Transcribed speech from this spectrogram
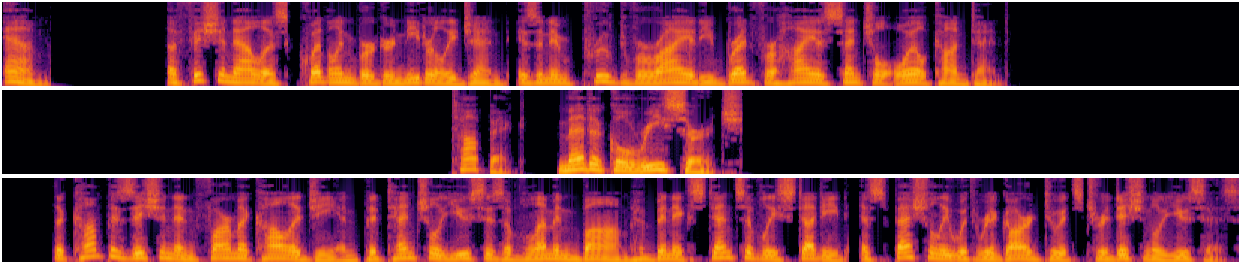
M. officinalis Quedlinburger Niederliegende is an improved variety bred for high essential oil content. Topic: Medical research. The composition and pharmacology and potential uses of lemon balm have been extensively studied, especially with regard to its traditional uses.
